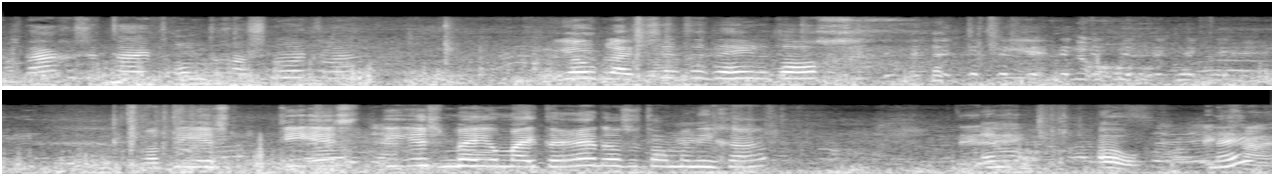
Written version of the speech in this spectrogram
Vandaag is het tijd om te gaan snorkelen. Jo blijft zitten de hele dag. Want die is, die, is, die is mee om mij te redden als het allemaal niet gaat. Nee, en, nee. oh, nee? Ik ga,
